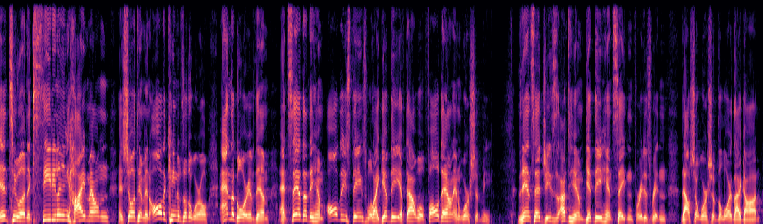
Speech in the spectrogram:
into an exceedingly high mountain and showeth him in all the kingdoms of the world and the glory of them, and saith unto him, All these things will I give thee if thou wilt fall down and worship me. Then said Jesus unto him, Get thee hence, Satan, for it is written, Thou shalt worship the Lord thy God,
